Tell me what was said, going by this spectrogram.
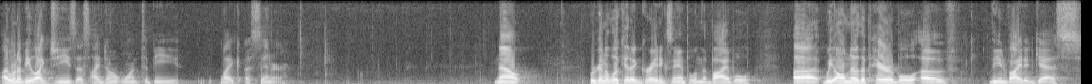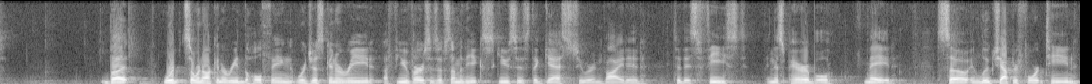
I want to be like Jesus. I don't want to be like a sinner. Now, we're going to look at a great example in the Bible. Uh, we all know the parable of the invited guests. But we're, so we're not going to read the whole thing. We're just going to read a few verses of some of the excuses the guests who were invited to this feast in this parable made. So in Luke chapter 14,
